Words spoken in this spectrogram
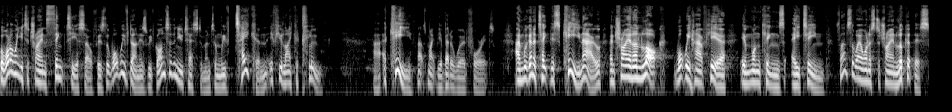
But what I want you to try and think to yourself is that what we've done is we've gone to the New Testament and we've taken, if you like, a clue, uh, a key, that might be a better word for it. And we're going to take this key now and try and unlock what we have here in 1 Kings 18. So that's the way I want us to try and look at this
